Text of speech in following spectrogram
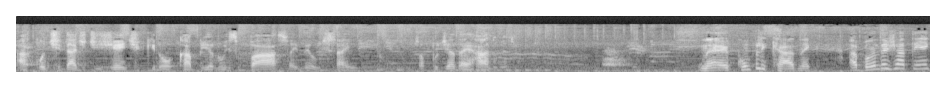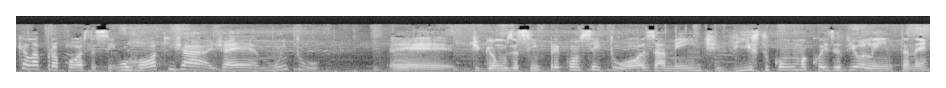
a quantidade de gente que não cabia no espaço. Aí, meu, isso aí só podia dar errado mesmo. Né, é complicado, né? A banda já tem aquela proposta assim, o rock já, já é muito é, digamos assim, preconceituosamente visto como uma coisa violenta, né?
